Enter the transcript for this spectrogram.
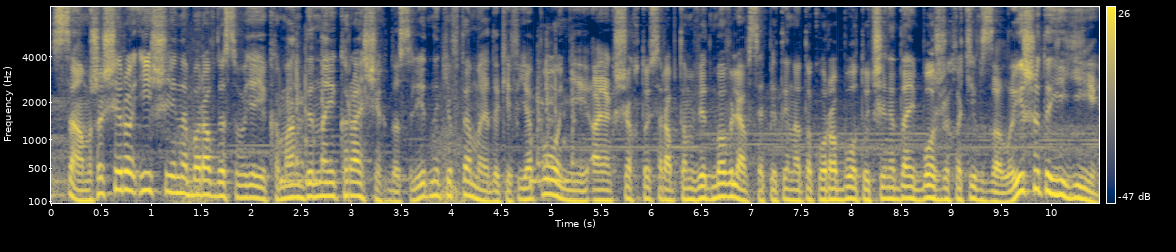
Сам же Шіро Іші набирав до своєї команди найкращих дослідників та медиків Японії. А якщо хтось раптом відмовлявся піти на таку роботу, чи не дай Боже хотів залишити її,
